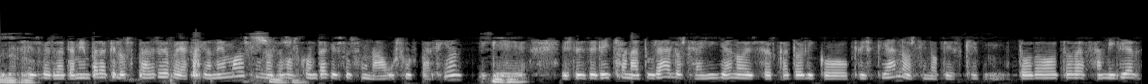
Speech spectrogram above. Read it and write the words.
el error. es verdad, también para que los padres reaccionemos y nos demos cuenta que eso es una usurpación y que es de derecho natural, o sea, ahí ya no es ser católico cristiano, sino que es que todo, toda familia,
